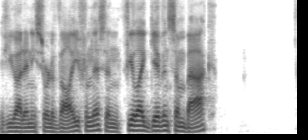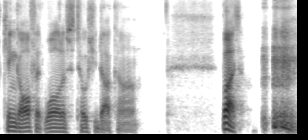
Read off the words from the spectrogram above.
If you got any sort of value from this and feel like giving some back, King Golf at walletofsatoshi.com. But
